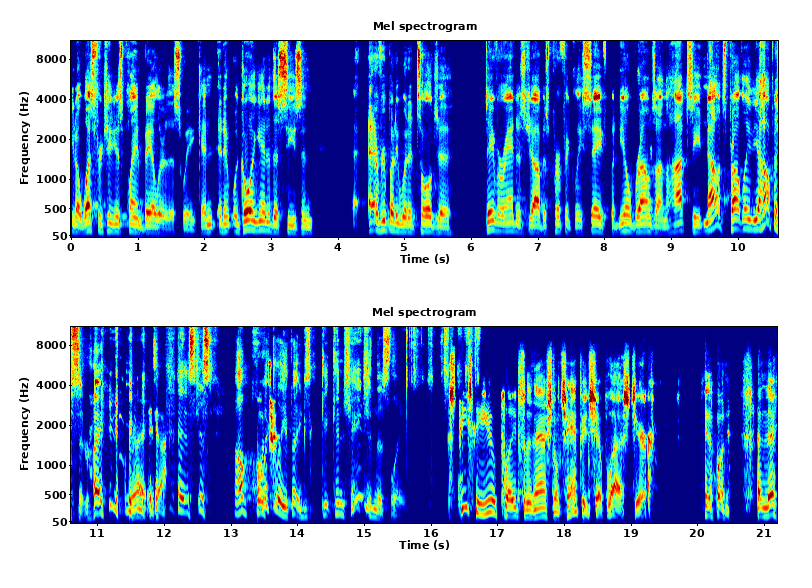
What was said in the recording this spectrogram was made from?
you know West Virginia's playing Baylor this week, and and it, going into this season, everybody would have told you Dave Aranda's job is perfectly safe, but Neal Brown's on the hot seat. Now it's probably the opposite, right? I mean, right. Yeah. it's just how quickly things can change in this league. TCU played for the national championship last year, you know, and, and they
